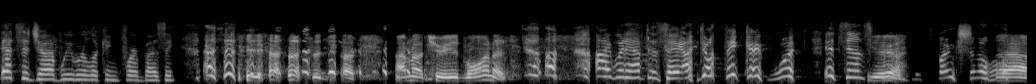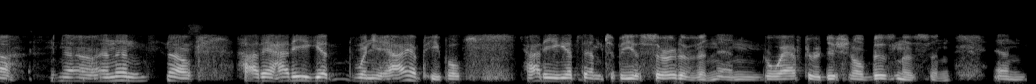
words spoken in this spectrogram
that's the job we were looking for buzzy yeah, that's a job. I'm not sure you'd want it. i would have to say i don't think i would it sounds Yeah. pretty dysfunctional No. And then, you know, how do how do you get when you hire people? How do you get them to be assertive and, and go after additional business and and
